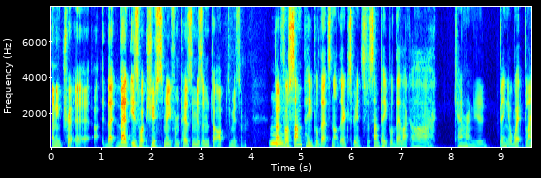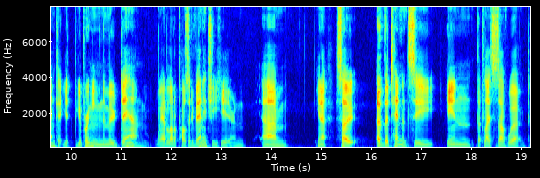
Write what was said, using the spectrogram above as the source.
an intre- uh, that that is what shifts me from pessimism to optimism. But for some people, that's not their experience. For some people, they're like, "Oh, Cameron, you're being a wet blanket. You're, you're bringing the mood down. We had a lot of positive energy here, and um, you know, so uh, the tendency in the places I've worked,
